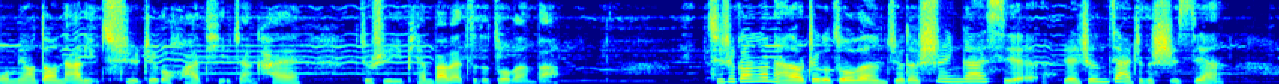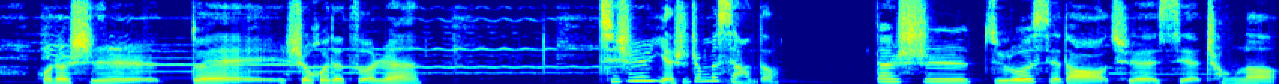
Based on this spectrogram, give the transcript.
我们要到哪里去？这个话题展开，就是一篇八百字的作文吧。其实刚刚拿到这个作文，觉得是应该写人生价值的实现，或者是对社会的责任。其实也是这么想的，但是菊落写到却写成了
